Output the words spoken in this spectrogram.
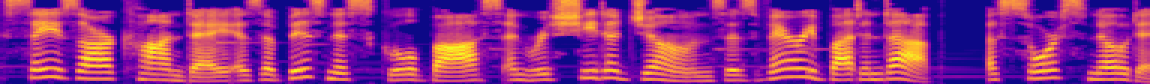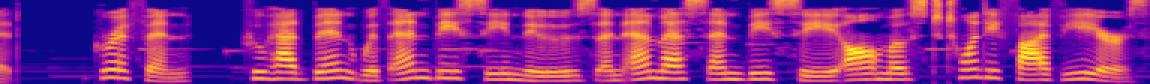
Cesar Conde is a business school boss and Rashida Jones is very buttoned up, a source noted. Griffin, who had been with NBC News and MSNBC almost 25 years,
